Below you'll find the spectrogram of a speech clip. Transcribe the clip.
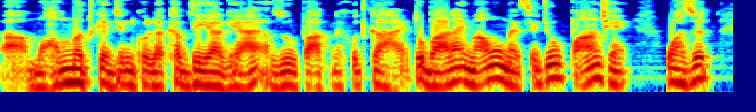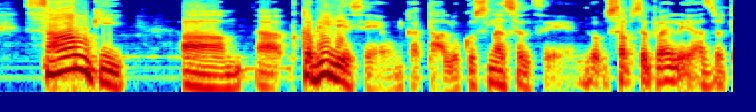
محمد کے جن کو لقب دیا گیا ہے، حضور پاک نے خود کہا ہے، تو بارہ اماموں میں سے جو پانچ ہیں، وہ حضرت سام کی قبیلے سے ہے ان کا تعلق اس نسل سے ہے۔ جو سب سے پہلے حضرت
